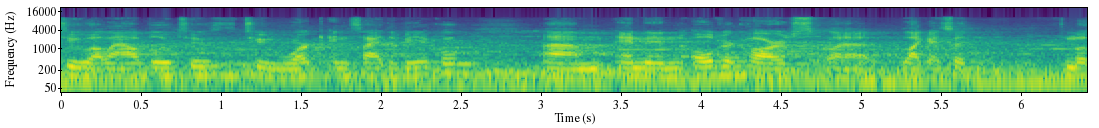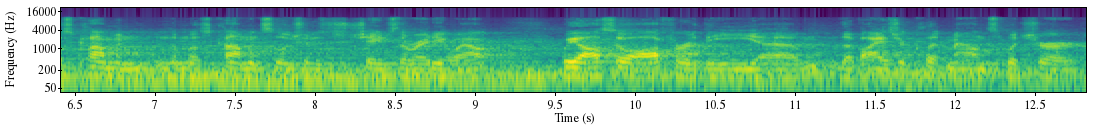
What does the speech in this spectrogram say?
to allow Bluetooth to work inside the vehicle. Um, and in older cars, uh, like I said, the most common the most common solution is to change the radio out. We also offer the um, the visor clip mounts, which are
